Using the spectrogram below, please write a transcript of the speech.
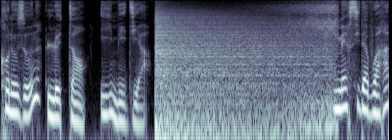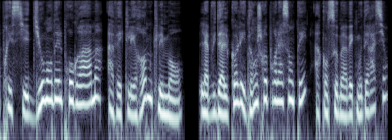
Chronozone, le temps immédiat. Merci d'avoir apprécié Diomandé le programme avec les Roms Clément. L'abus d'alcool est dangereux pour la santé, à consommer avec modération.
